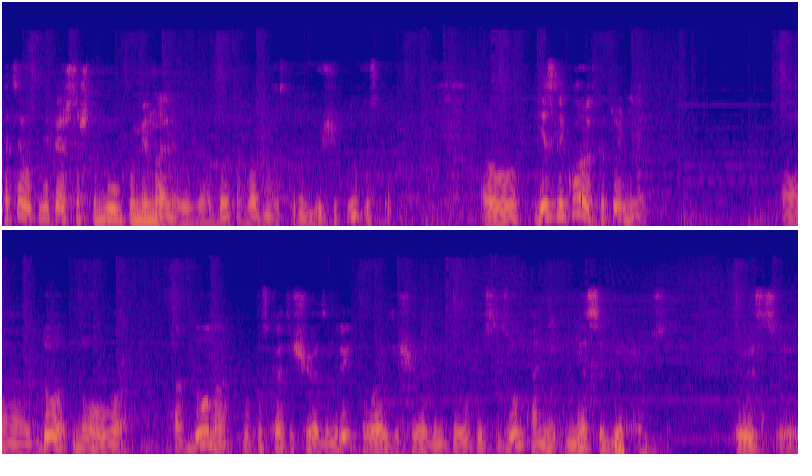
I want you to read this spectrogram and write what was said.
хотя вот мне кажется, что мы упоминали уже об этом в одном из предыдущих выпусков. Вот. Если коротко, то нет. А, До нового аддона выпускать еще один рейд, проводить еще один PvP сезон они не собираются. То есть э,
